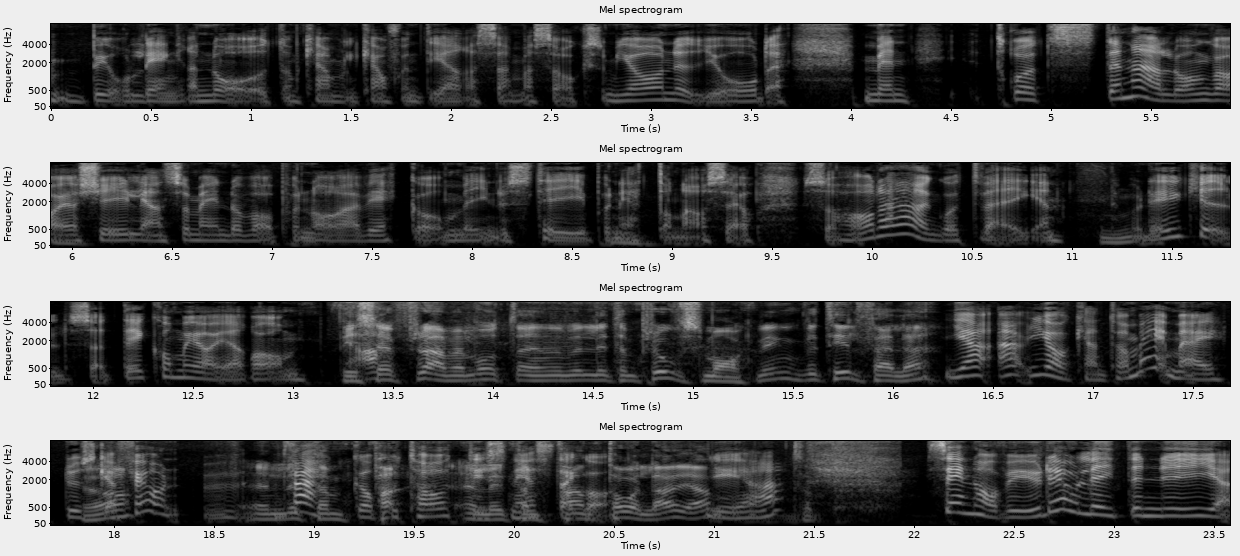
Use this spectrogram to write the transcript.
bor längre norrut. De kan väl kanske inte göra samma sak som jag nu gjorde. Men trots den här långvariga kylan som ändå var på några veckor, minus 10 på nätterna och så, så har det här gått vägen. Och det är kul, så att det kommer jag göra om. Mm. Vi Ja. ser fram emot en liten provsmakning vid tillfälle. Ja, jag kan ta med mig. Du ska Ja. få en, En vacker potatis en liten nästa pantolla, gång. ja. Ja. Sen har vi ju då lite nya,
